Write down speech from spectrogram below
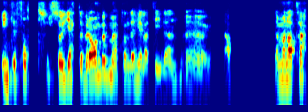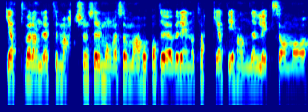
inte fått så jättebra bemötande hela tiden. Eh, när man har tackat varandra efter matchen så är det många som har hoppat över en och tackat i handen liksom. Och,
